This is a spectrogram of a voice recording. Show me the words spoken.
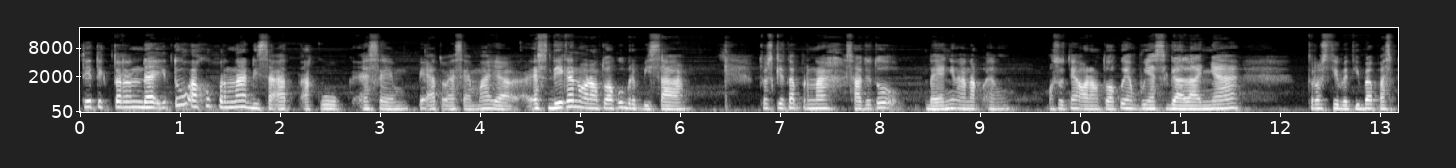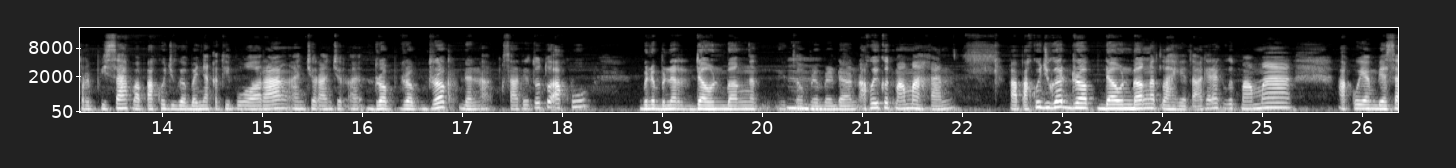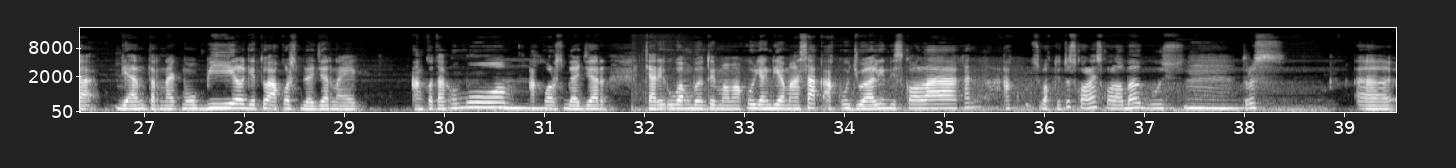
titik terendah itu aku pernah di saat aku SMP atau SMA ya SD kan orang tua aku berpisah terus kita pernah saat itu bayangin anak yang maksudnya orang tuaku yang punya segalanya terus tiba-tiba pas berpisah papaku juga banyak ketipu orang ancur-ancur eh, drop drop drop dan saat itu tuh aku bener-bener down banget gitu Hmm. bener-bener down. Aku ikut mama kan papaku juga drop down banget lah gitu. Akhirnya aku ikut mama aku yang biasa diantar naik mobil gitu aku harus belajar naik angkutan umum Hmm. aku harus belajar cari uang bantuin mamaku yang dia masak aku jualin di sekolah. Kan aku waktu itu sekolahnya sekolah bagus. Terus eh,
